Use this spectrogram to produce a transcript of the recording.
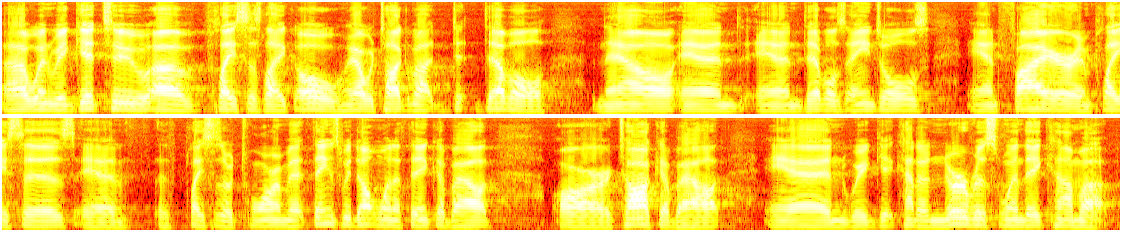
Uh, when we get to uh, places like, oh, yeah, we're talking about devil now, and, and devil's angels, and fire, and places, and uh, places of torment, things we don't want to think about or talk about, and we get kind of nervous when they come up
